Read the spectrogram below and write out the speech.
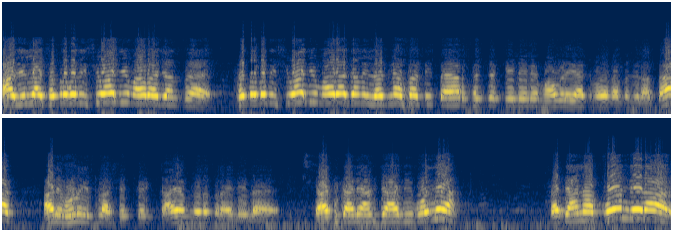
हा जिल्हा छत्रपती शिवाजी महाराजांचा आहे. छत्रपती शिवाजी महाराजांनी लढण्यासाठी तयार सज्ज केलेले मावळे या भागामध्ये म्हणजे राहतात. आणि म्हणून इथला शेतकरी कायम लढत राहिलेला आहे. या ठिकाणी आमच्या आजी बोलल्या का त्यांना कोण देणार?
